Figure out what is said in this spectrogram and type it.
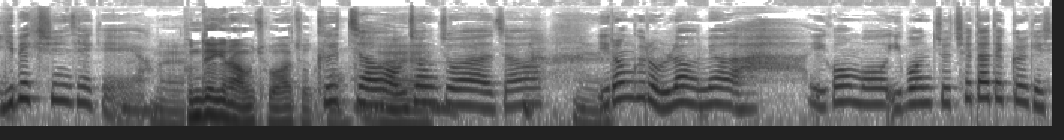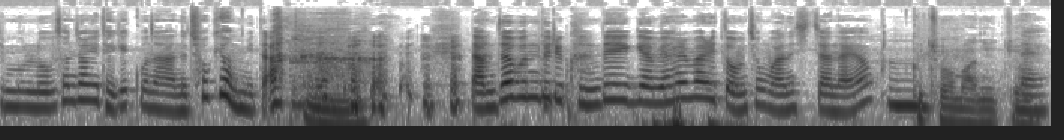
253개예요. 네. 군대 얘기 나오면 좋아하죠. 또. 그렇죠. 네. 엄청 좋아하죠. 네. 이런 글 올라오면 아 이거 뭐 이번 주 최다 댓글 게시물로 선정이 되겠구나 하는 촉이 옵니다. 음. 남자분들이 군대 얘기하면 할 말이 또 엄청 많으시잖아요. 그쵸, 많이 있죠. 네.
